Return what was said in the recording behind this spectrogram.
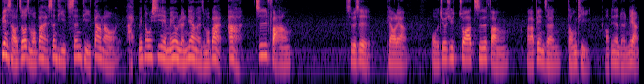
变少之后怎么办？身体、身体、大脑，哎，没东西，也没有能量了，怎么办啊？脂肪，是不是漂亮？我就去抓脂肪，把它变成酮体，好，变成能量。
